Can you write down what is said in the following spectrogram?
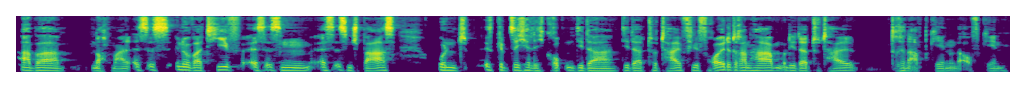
Aber nochmal, es ist innovativ, es ist ein, es ist ein Spaß und es gibt sicherlich Gruppen, die da, die da total viel Freude dran haben und die da total drin abgehen und aufgehen.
